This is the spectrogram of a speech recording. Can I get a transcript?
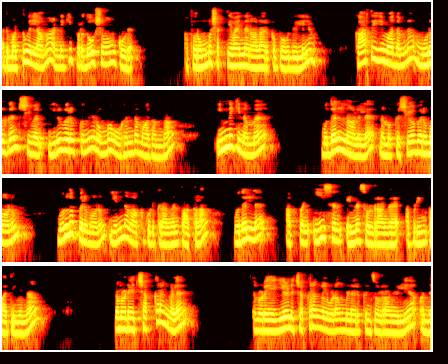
அது மட்டும் இல்லாமல் அன்னைக்கு பிரதோஷமும் கூட. அப்போ ரொம்ப சக்தி வாய்ந்த நாளாக இருக்க போகுது இல்லையா? கார்த்திகை மாதம்னா முருகன் சிவன் இருவருக்குமே ரொம்ப உகந்த மாதம் தான் இன்னைக்கு நம்ம முதல் நாளில் நமக்கு சிவபெருமானும் முருகப்பெருமானும் என்ன வாக்கு கொடுக்குறாங்கன்னு பார்க்கலாம். முதல்ல அப்பன் ஈசன் என்ன சொல்கிறாங்க அப்படின்னு பார்த்தீங்கன்னா நம்மளுடைய சக்கரங்களை நம்மளுடைய ஏழு சக்கரங்கள் உடம்புல இருக்குன்னு சொல்கிறாங்க இல்லையா? அந்த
